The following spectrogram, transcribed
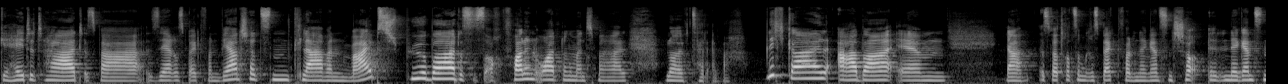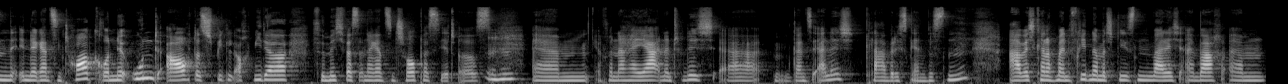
gehatet hat. Es war sehr respektvoll und wertschätzend. Klar waren Vibes spürbar, das ist auch voll in Ordnung. Manchmal läuft es halt einfach nicht geil, aber ähm, ja, es war trotzdem respektvoll in der ganzen Show, in der ganzen, in der ganzen Talkrunde und auch, das spiegelt auch wieder für mich, was in der ganzen Show passiert ist. Ähm, von daher, ja, natürlich, äh, ganz ehrlich, klar würde ich es gern wissen, aber ich kann auch meinen Frieden damit schließen, weil ich einfach ähm,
